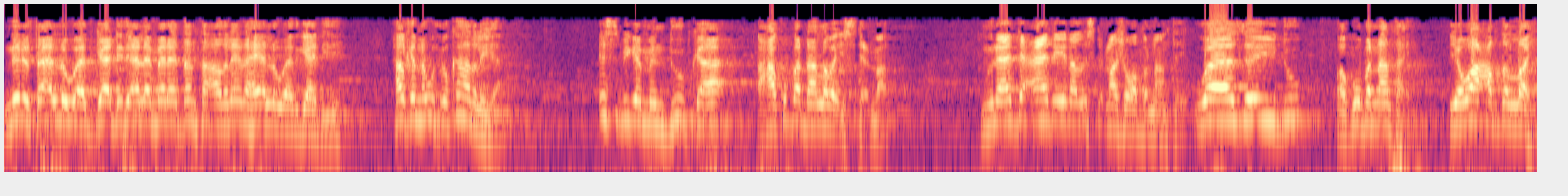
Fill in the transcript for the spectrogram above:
nirta allow aadgaadhide alamale danta aad leedahay allow aadgaadhide halkanna wuxuu ka hadlayaa ismiga manduubkaa ah, waxaa ku bannaan laba isticmaal. Munaado caadiga inaad u isticmaasho waa bannaantahay waa zaydu waa kuu bannaan tahay. Iyo waa cabdallaahi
